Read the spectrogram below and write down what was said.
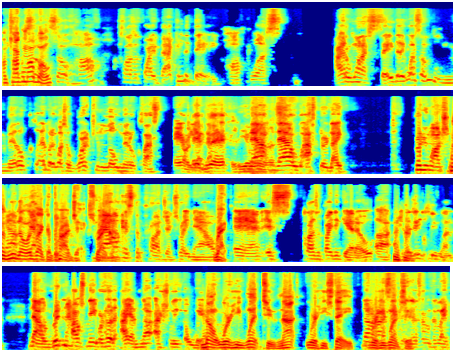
I'm talking about so, both. So Hough classified back in the day, Hough was I don't want to say that it was a middle class, but it was a working low middle class area. Exactly. it Now, now after like pretty much Because now, we know it's now- like the projects right now now. it's the projects right now, Right. And it's classified the ghetto. Uh, Mhm. it's in Cleveland. Now, Rittenhouse neighborhood, I am not actually aware. No, where he went to, not where he stayed. no, no, where no he went to. Something like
